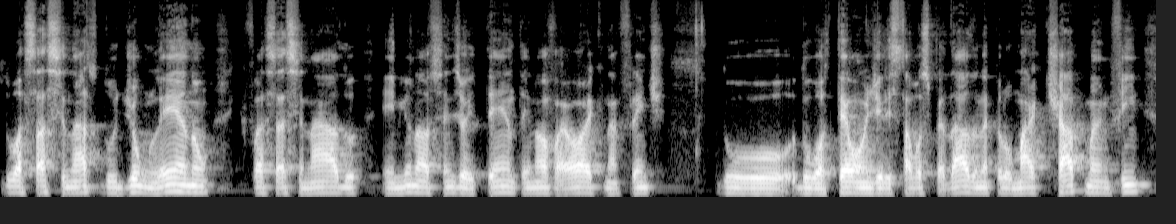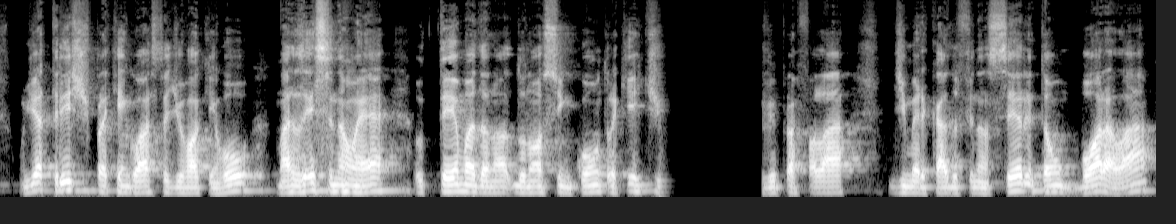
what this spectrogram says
do assassinato do John Lennon, que foi assassinado em 1980 em Nova York, na frente do, do hotel onde ele estava hospedado, né, pelo Mark Chapman, enfim, um dia triste para quem gosta de rock and roll, mas esse não é o tema do, do nosso encontro aqui, a gente veio para falar de mercado financeiro, então bora lá,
